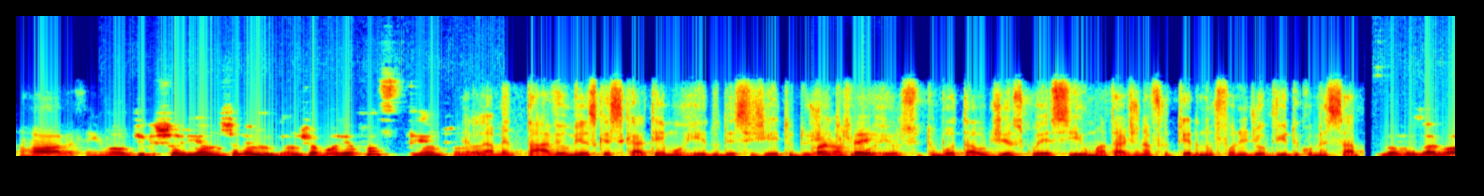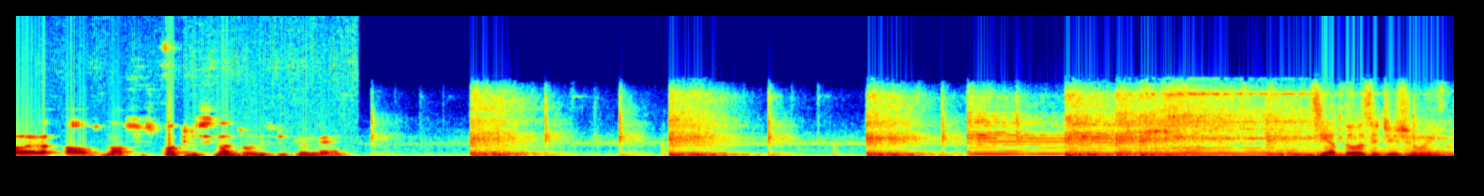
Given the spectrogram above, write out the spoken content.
rola, assim. O... Dick Soriano, se eu não me engano, já morreu faz tempo, É né? lamentável mesmo que esse cara tenha morrido desse jeito, do Eu jeito que sei. morreu. Se tu botar o disco esse Uma Tarde na Fruteira no fone de ouvido e começar Vamos agora aos nossos patrocinadores do programa. Dia 12 de junho,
